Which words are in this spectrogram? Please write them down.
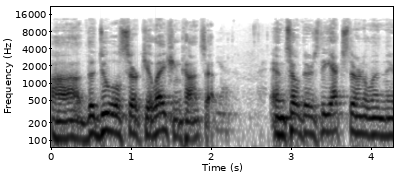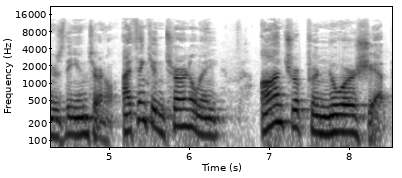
uh, the dual circulation concept. Yeah. And so there's the external and there's the internal. I think internally, entrepreneurship,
